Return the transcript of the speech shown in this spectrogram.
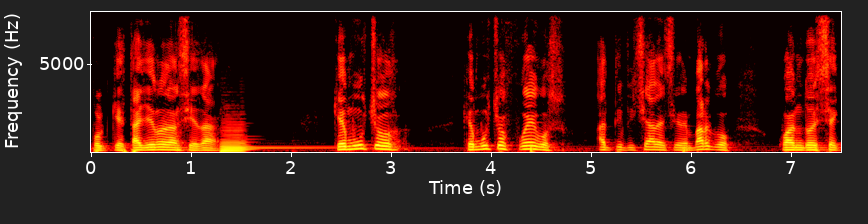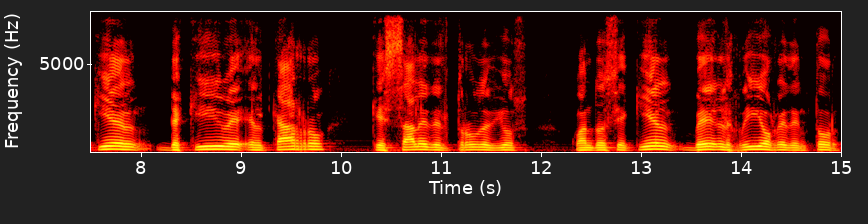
porque está lleno de ansiedad. Que muchos, que muchos fuegos artificiales, sin embargo, cuando Ezequiel describe el carro que sale del trono de Dios, cuando Ezequiel ve el río redentor,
